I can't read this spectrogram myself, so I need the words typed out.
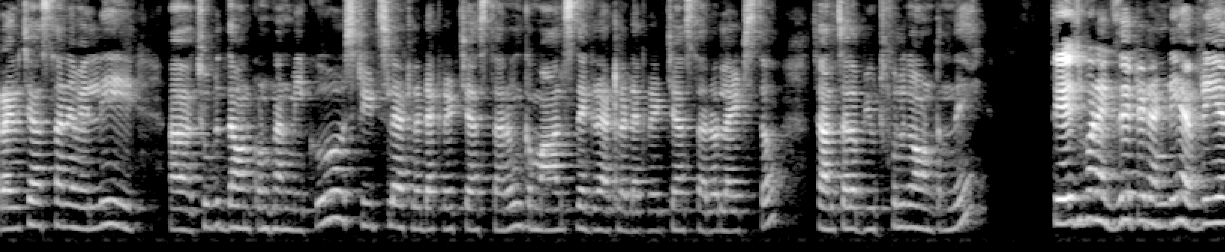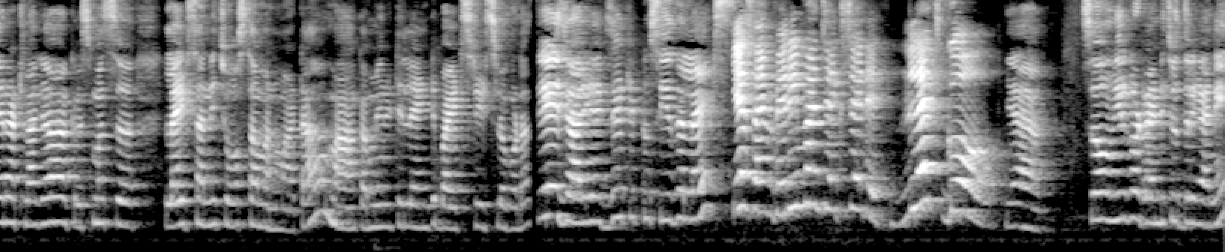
డ్రైవ్ చేస్తానే వెళ్ళి చూపిద్దాం అనుకుంటున్నాను మీకు. స్ట్రీట్స్లో ఎట్లా డెకరేట్ చేస్తారు ఇంకా మాల్స్ దగ్గర ఎట్లా డెకరేట్ చేస్తారో లైట్స్తో చాలా చాలా బ్యూటిఫుల్గా ఉంటుంది. తేజ్ కూడా ఎగ్జైటెడ్ అండి. ఎవ్రీ ఇయర్ అట్లాగా క్రిస్మస్ లైట్స్ అన్ని చూస్తామన్నమాట. మా కమ్యూనిటీలో ఏంటి బయట స్ట్రీట్స్లో కూడా. Tej are you excited to see the lights Yes, I'm very much excited. Let's go. Yeah so మీరు కూడా రండి చూద్దరు కానీ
